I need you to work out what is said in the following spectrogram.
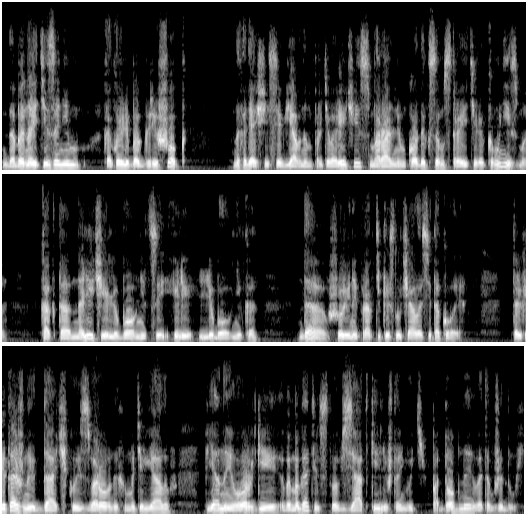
дабы найти за ним какой-либо грешок, находящийся в явном противоречии с моральным кодексом строителя коммунизма — как-то наличие любовницы или любовника. Да, в Шуриной практике случалось и такое. Трехэтажную дачку из ворованных материалов, пьяные оргии, вымогательство взятки или что-нибудь подобное в этом же духе.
